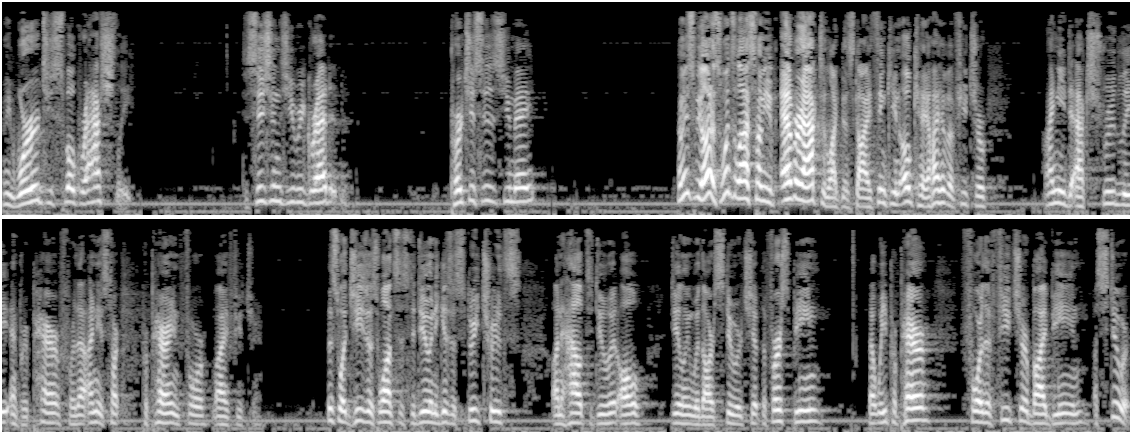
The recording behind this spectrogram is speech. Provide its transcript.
I mean, words you spoke rashly, decisions you regretted, purchases you made. I mean, let's be honest, when's the last time you've ever acted like this guy, thinking, okay, I have a future. I need to act shrewdly and prepare for that. I need to start preparing for my future. This is what Jesus wants us to do, and he gives us three truths on how to do it, all dealing with our stewardship. The first being that we prepare for the future by being a steward.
